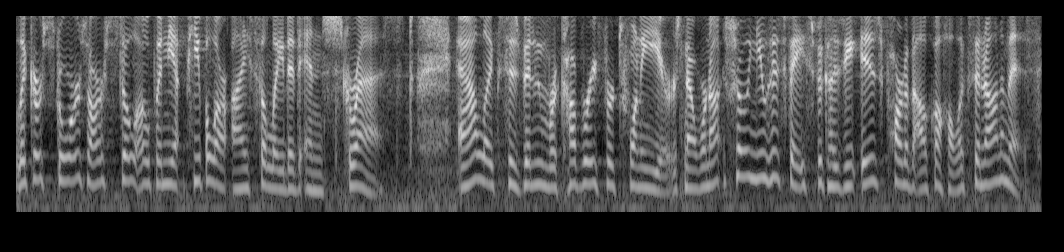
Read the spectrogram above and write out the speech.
Liquor stores are still open, yet people are isolated and stressed. Alex has been in recovery for 20 years. Now, we're not showing you his face because he is part of Alcoholics Anonymous.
